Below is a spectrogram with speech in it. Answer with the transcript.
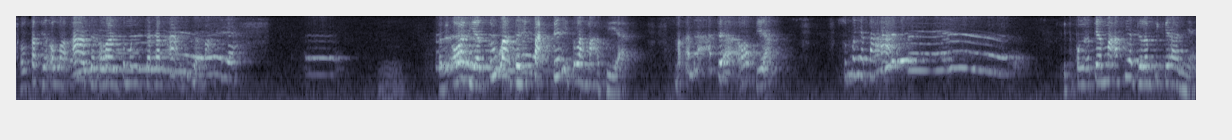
Kalau takdir Allah A dan orang itu mengerjakan A itu tidak maksiat. Tapi orang yang keluar dari takdir itulah maksiat. Maka tidak ada orang yang semuanya taat. Pengertian maksiat dalam pikirannya.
